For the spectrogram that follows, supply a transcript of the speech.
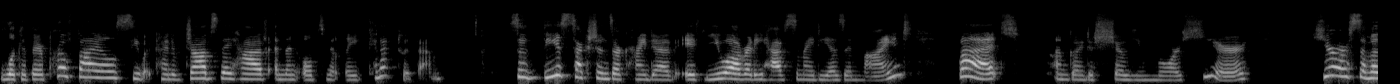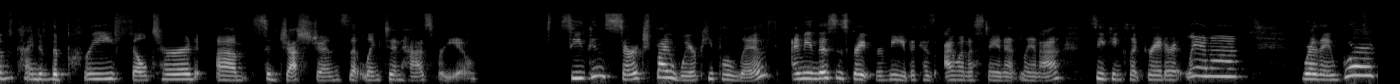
look at their profiles, see what kind of jobs they have, and then ultimately connect with them. So these sections are kind of if you already have some ideas in mind, but I'm going to show you more here. Here are some of kind of the pre-filtered um, suggestions that LinkedIn has for you. So you can search by where people live. I mean, this is great for me because I want to stay in Atlanta. So you can click Greater Atlanta, where they work,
